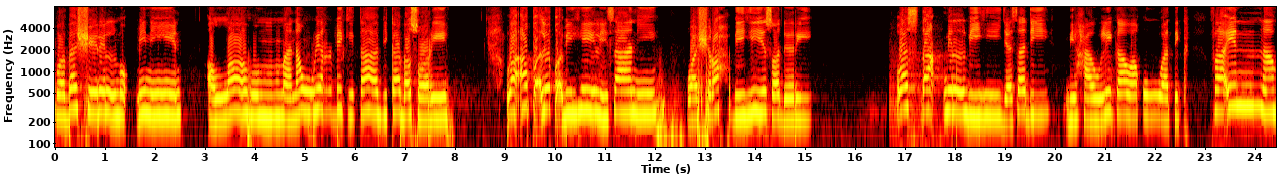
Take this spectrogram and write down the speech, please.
wa bashiril mu'minin Allahumma nawwir bi kitabika basari wa atliq bihi lisani wa syrah bihi sadri wastamil bihi jasadi bihaulika wa quwwatik فإنه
